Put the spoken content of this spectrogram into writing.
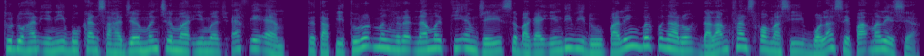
Tuduhan ini bukan sahaja mencemar imej FAM, tetapi turut mengheret nama TMJ sebagai individu paling berpengaruh dalam transformasi bola sepak Malaysia.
